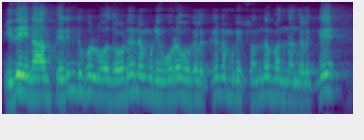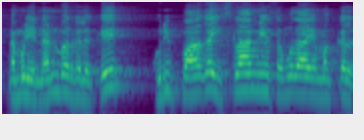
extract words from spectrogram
இதை நாம் தெரிந்து கொள்வதோடு நம்முடைய உறவுகளுக்கு நம்முடைய சொந்த பந்தங்களுக்கு நம்முடைய நண்பர்களுக்கு குறிப்பாக இஸ்லாமிய சமுதாய மக்கள்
